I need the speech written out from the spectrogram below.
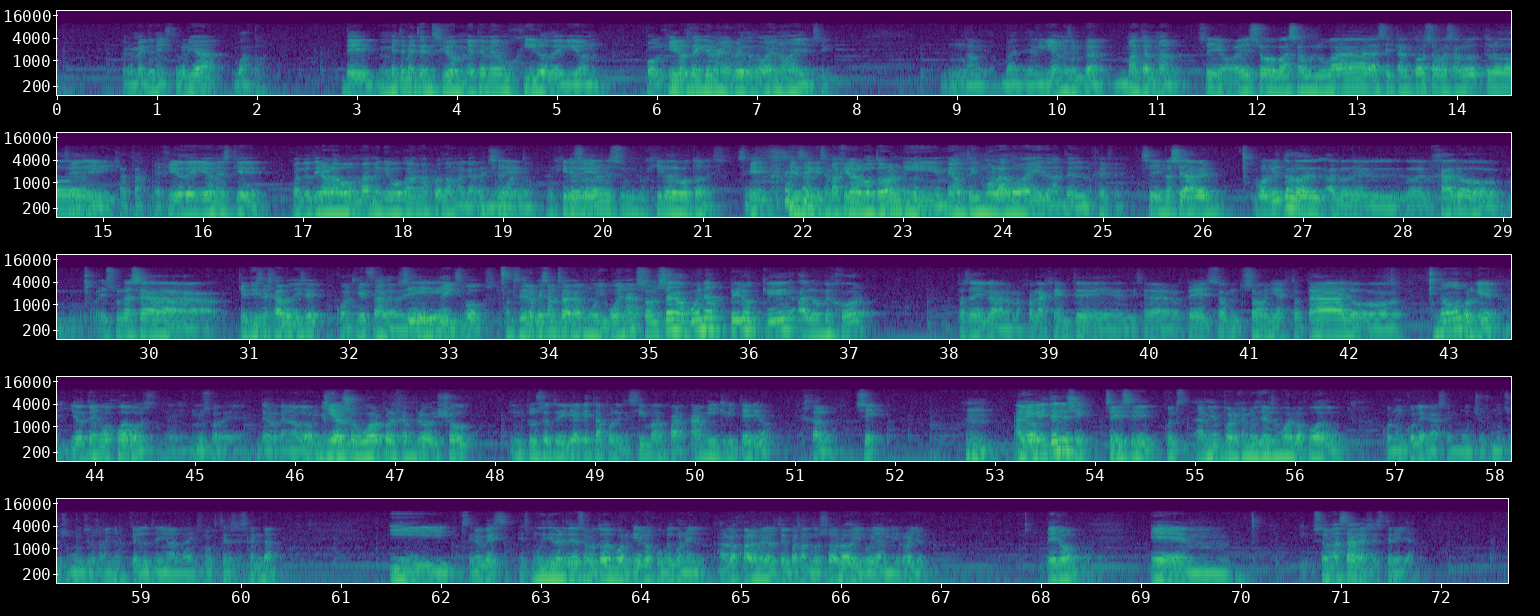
pero méteme historia guapa. De méteme tensión, méteme un giro de guion. Porque giros de guion en el Breath of the Wild no hay en sí. No. Eh, El guion es en plan, mata al malo. Sí, o eso, vas a un lugar, haces tal cosa, vas al otro Sí. y ya está. El giro de guion es que cuando he tirado la bomba me he equivocado y me ha explotado en la cara y me Sí, he muerto. el giro Eso- de guion es un giro de botones. Sí, sí, sí, que se me ha girado el botón y me he autoinmolado ahí delante del jefe. Sí, no sé, a ver, volviendo a lo del, a lo del, lo del Halo, es una saga... Quien dice Halo dice cualquier saga de, Sí. de Xbox. Considero que son sagas muy buenas. Son sagas buenas, pero que a lo mejor... Pasa que, claro, a lo mejor la gente dice, "Ah, ustedes son Sony, es total, o... No, porque yo tengo juegos incluso de, de ordenador. Gears of War, por ejemplo, yo incluso te diría que está por encima, para- a mi criterio, Halo. sí. Hmm. A Yo- mi criterio sí. Sí, sí. A mí, por ejemplo, Gears of War lo he jugado con un colega hace muchos, muchos, muchos años, que él lo tenía en la Xbox 360. Y creo que es, es muy divertido, sobre todo porque lo jugué con él. A lo mejor me lo estoy pasando solo y voy a mi rollo. Pero em, son las sagas estrella.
